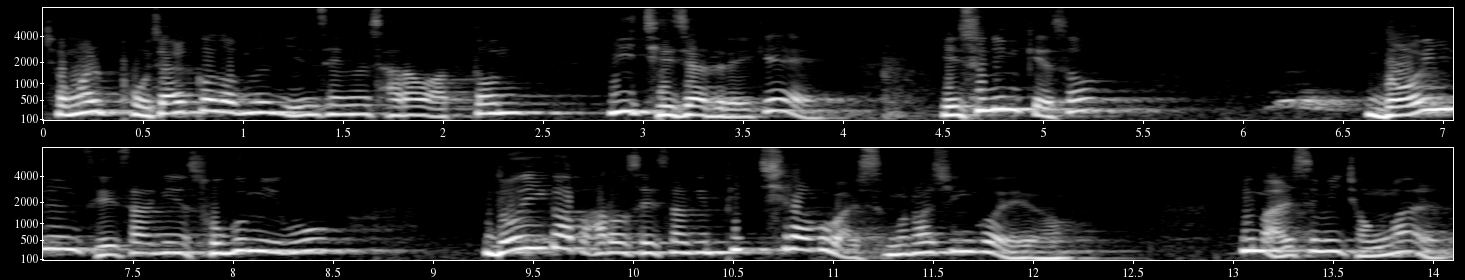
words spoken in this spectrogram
정말 보잘것없는 인생을 살아왔던 이 제자들에게 예수님께서 너희는 세상의 소금이고 너희가 바로 세상의 빛이라고 말씀을 하신 거예요. 이 말씀이 정말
